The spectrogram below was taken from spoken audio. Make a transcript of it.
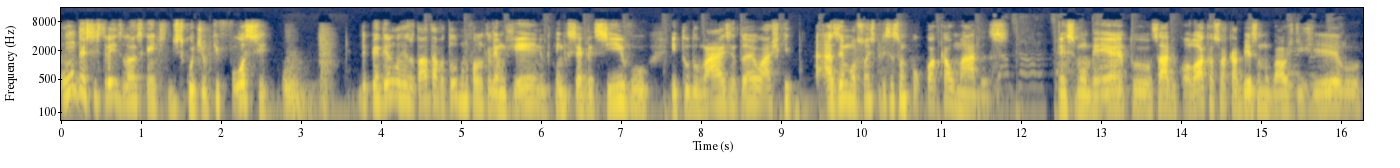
um desses três lances que a gente discutiu que fosse dependendo do resultado, tava todo mundo falando que ele é um gênio, que tem que ser agressivo e tudo mais. Então eu acho que as emoções precisam ser um pouco acalmadas nesse momento, sabe? Coloca a sua cabeça no balde de gelo,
